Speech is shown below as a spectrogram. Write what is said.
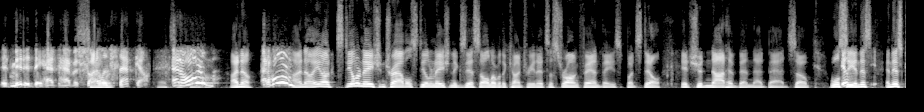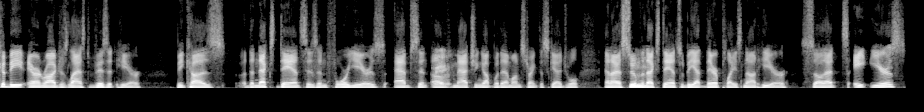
admitted they had to have a silent, Silent. snap count That's at home. I know. At home. I know. You know, Steeler Nation travels. Steeler Nation exists all over the country, and it's a strong fan base. But still, it should not have been that bad. So we'll Yep. see. And this and this could be Aaron Rodgers' last visit here, because the next dance is in four years, absent of matching up with them on strength of schedule. And I assume the next dance would be at their place, not here. So that's eight years.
